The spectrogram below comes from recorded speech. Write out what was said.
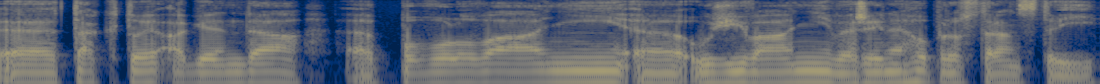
eh, tak to je agenda eh, povolování eh, užívání veřejného prostranství.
